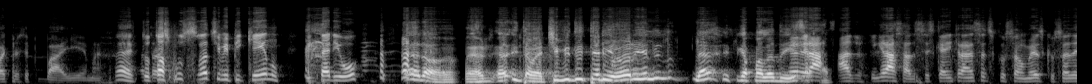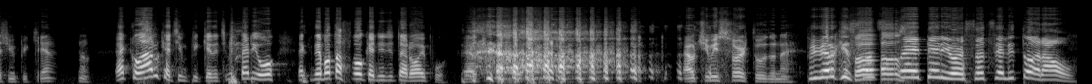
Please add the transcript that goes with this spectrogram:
Pode torcer pro Bahia, mano? É, tu tá expulsando time pequeno, interior. É, não. é- é- então, é time do interior e ele, né, fica falando isso. Engraçado, engraçado. Vocês querem entrar nessa discussão mesmo que o Santos é time pequeno? É claro que é time pequeno, é time interior. É que nem Botafogo, que é de Niterói, pô. É um time sortudo, né? Primeiro que Só- Santos não é interior, Santos é litoral.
